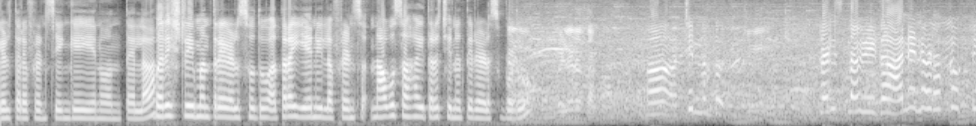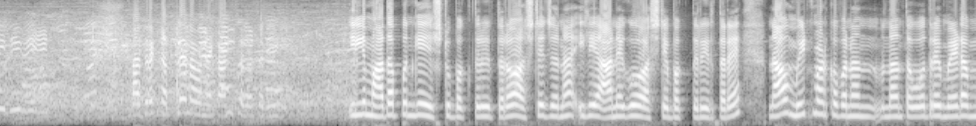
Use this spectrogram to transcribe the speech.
ಹೇಳ್ತಾರೆ ಫ್ರೆಂಡ್ಸ್ ಹೆಂಗೆ, ಏನು ಅಂತೆಲ್ಲ. ಬರೀ ಶ್ರೀಮಂತರ ಎಳ್ಸೋದು, ಆ ಥರ ಏನಿಲ್ಲ ಫ್ರೆಂಡ್ಸ್ ನಾವು ಸಹ ಈ ತರ ಚಿನ್ನತೀರ ಎಳಿಸ್ಬೋದು. ಫ್ರೆಂಡ್ಸ್ ನಾವೀಗ ಆನೆ ನೋಡೋಕೆ ಹೋಗ್ತಿದೀವಿ ಆದರೆ ಕತ್ಲೆಲ್ಲ ಅವನೇ ಕಾಣಿಸಲ್ಲ ಸರಿ ಇಲ್ಲಿ ಮಾದಪ್ಪನಿಗೆ ಎಷ್ಟು ಭಕ್ತರು ಇರ್ತಾರೋ ಅಷ್ಟೇ ಜನ ಇಲ್ಲಿ ಆನೆಗೂ ಅಷ್ಟೇ ಭಕ್ತರು ಇರ್ತಾರೆ. ನಾವು ಮೀಟ್ ಅಂತ ಹೋದ್ರೆ ಮೇಡಮ್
